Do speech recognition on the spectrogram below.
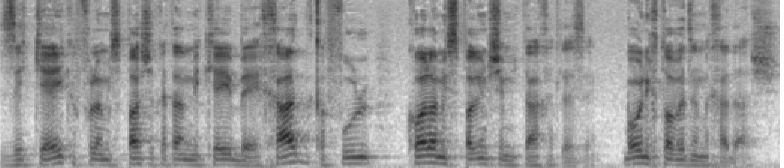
זה k כפול המספר שקטן מ-k ב-1 כפול כל המספרים שמתחת לזה. בואו נכתוב את זה מחדש.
